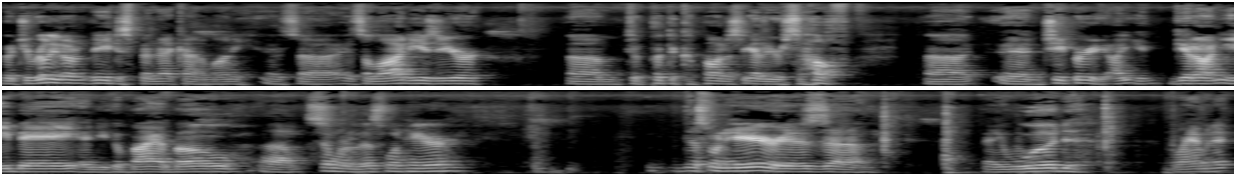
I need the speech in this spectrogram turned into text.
But you really don't need to spend that kind of money. It's uh, it's a lot easier um, to put the components together yourself uh, and cheaper. You get on eBay and you can buy a bow um, similar to this one here. This one here is uh, a wood laminate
